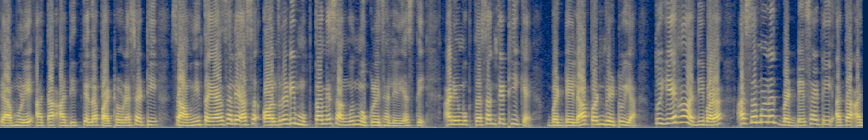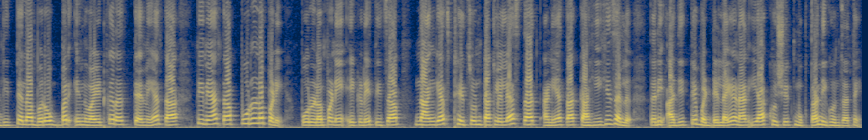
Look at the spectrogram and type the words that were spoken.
त्यामुळे आता आदित्यला पाठवण्यासाठी सावनी तयार झाले असं ऑलरेडी मुक्ताने सांगून मोकळी झालेली असते. आणि मुक्ता सांगते ठीक आहे बड्डेला आपण भेटूया. तू ये हा आदी बाळा. असं म्हणत बड्डेसाठी आता आदित्यला बरोबर इन्व्हाइट करत त्याने आता तिने आता पूर्णपणे पूर्णपणे इकडे तिचा नांग्याच ठेचून टाकलेल्या असतात आणि आता काहीही झालं तरी आदित्य बड्डेला येणार या खुशीत मुक्ता निघून जाते.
